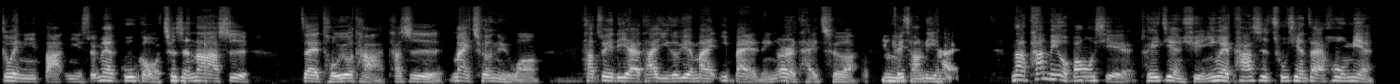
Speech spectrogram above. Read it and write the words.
各位，你打你随便 Google 车神娜娜是在 Toyota，她是卖车女王，她最厉害，她一个月卖一百零二台车啊，非常厉害。那她没有帮我写推荐讯，因为她是出现在后面。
